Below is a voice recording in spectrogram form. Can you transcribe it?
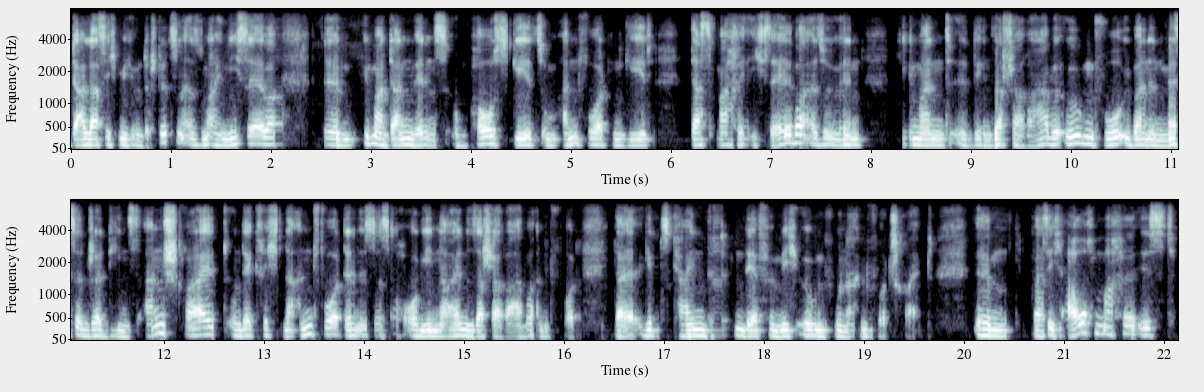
da lasse ich mich unterstützen. Also mache ich nicht selber. Ähm, immer dann, wenn es um Posts geht, um Antworten geht, das mache ich selber. Also wenn jemand äh, den Sascha Rabe irgendwo über einen Messenger-Dienst anschreibt und er kriegt eine Antwort, dann ist das auch original eine Sascha Rabe-Antwort. Da gibt es keinen Dritten, der für mich irgendwo eine Antwort schreibt. Ähm, was ich auch mache, ist,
